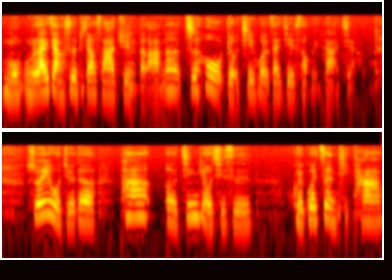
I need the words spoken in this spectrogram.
我我们来讲是比较杀菌的啦。那之后有机会再介绍给大家。所以我觉得他呃精油其实回归正题，它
